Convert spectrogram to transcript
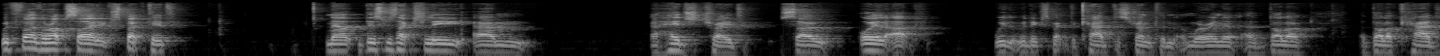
with further upside expected now, this was actually um, a hedge trade. So oil up, we would expect the CAD to strengthen, and we're in a, a, dollar a dollar CAD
